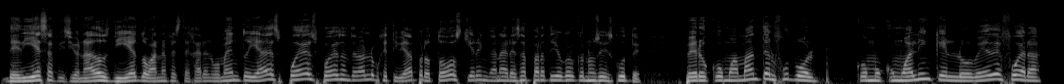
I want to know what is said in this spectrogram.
de 10 aficionados, 10 lo van a festejar en el momento. Ya después puedes entrar a la objetividad, pero todos quieren ganar. Esa parte yo creo que no se discute. Pero como amante del fútbol, como, como alguien que lo ve de fuera,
